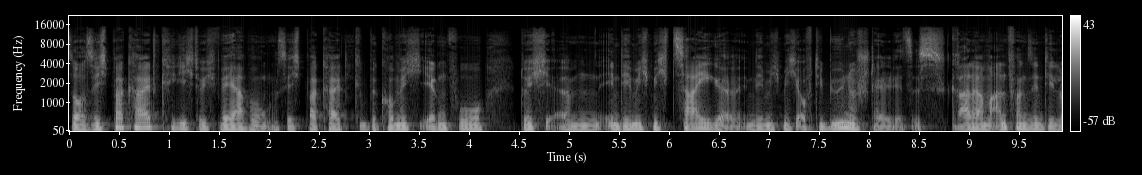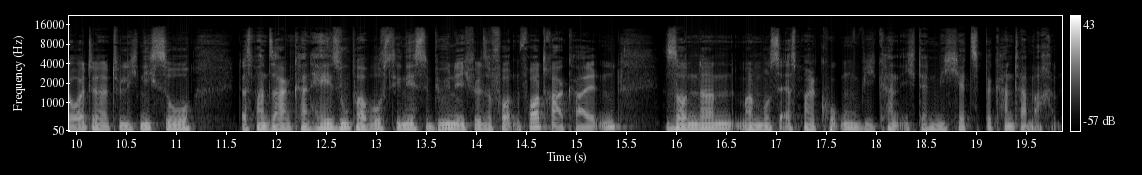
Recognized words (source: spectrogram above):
So, Sichtbarkeit kriege ich durch Werbung. Sichtbarkeit bekomme ich irgendwo durch, ähm, indem ich mich zeige, indem ich mich auf die Bühne stelle. Jetzt ist gerade am Anfang sind die Leute natürlich nicht so, dass man sagen kann, hey super, wo ist die nächste Bühne? Ich will sofort einen Vortrag halten, sondern man muss erstmal gucken, wie kann ich denn mich jetzt bekannter machen.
